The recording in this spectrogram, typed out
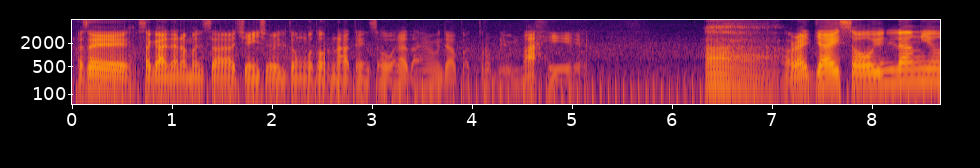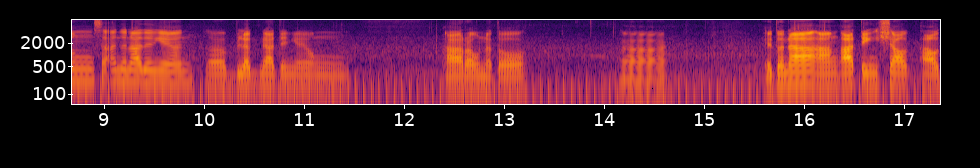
kasi sagana naman sa change oil tong motor natin so wala tayong dapat problema here ah, alright guys so yun lang yung sa ano natin ngayon uh, vlog natin ngayong araw na to. Uh, ito na ang ating shout out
